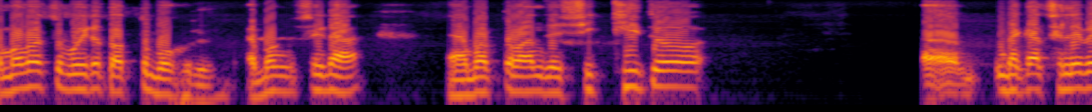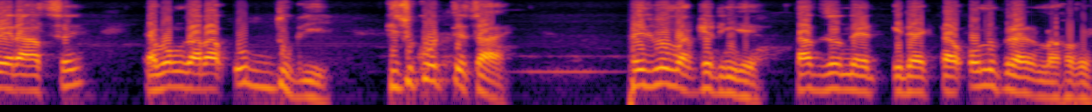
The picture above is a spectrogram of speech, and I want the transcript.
এমন হচ্ছে বইটা তত্ত্ববহুল এবং সেটা বর্তমান যে শিক্ষিত বেকার ছেলেমেয়েরা আছে এবং যারা উদ্যোগী কিছু করতে চায় ফেসবুক মার্কেটিং এ তার জন্য এটা একটা অনুপ্রেরণা হবে।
